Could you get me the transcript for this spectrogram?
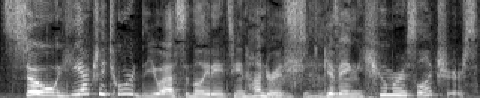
So he actually toured the U.S. in the late 1800s, Oh, giving humorous lectures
